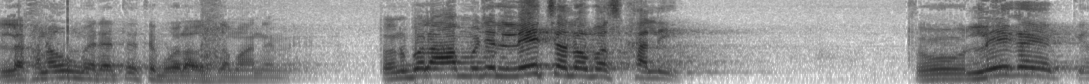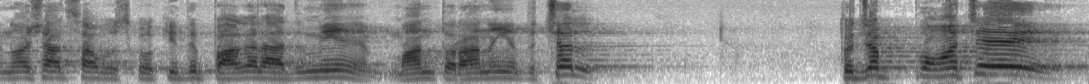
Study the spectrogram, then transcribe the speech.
लखनऊ में रहते थे बोला उस जमाने में। तो उन्होंने बोला, आप मुझे ले चलो बस खाली। तो ले गए नौशाद साहब उसको कि पागल आदमी है, मान तो रहा नहीं है तो चल। तो जब पहुँचे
